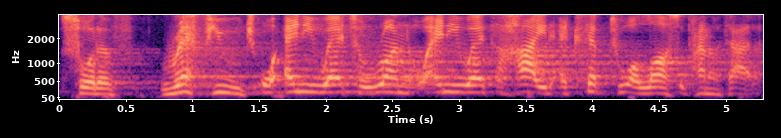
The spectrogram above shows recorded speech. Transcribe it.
sort of refuge or anywhere to run or anywhere to hide except to Allah subhanahu wa ta'ala.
